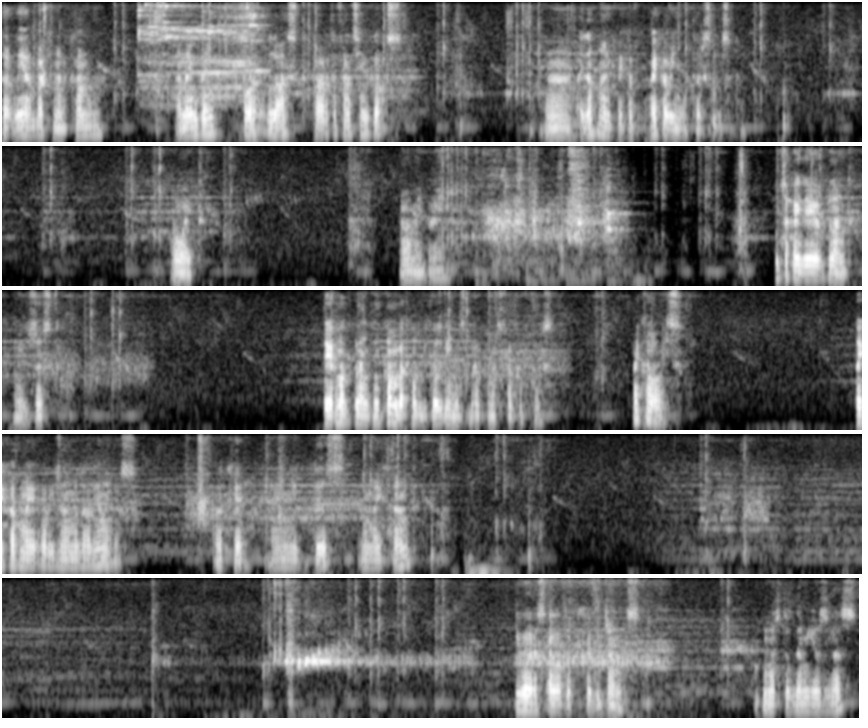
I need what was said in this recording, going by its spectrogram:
So we are back in Arcanum. And I'm going for last part of Ancient Gods. Uh, I don't know if I have... I have in water space, okay. Oh wait. Oh my brain. It's okay, they are blind. It's just... They are not blind in combat mode because game is broken as fuck, of course. Like always. Do I have my original medallion? Yes. Okay, I need this in my hand. He wears a lot of heavy jumps. Most of them useless.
